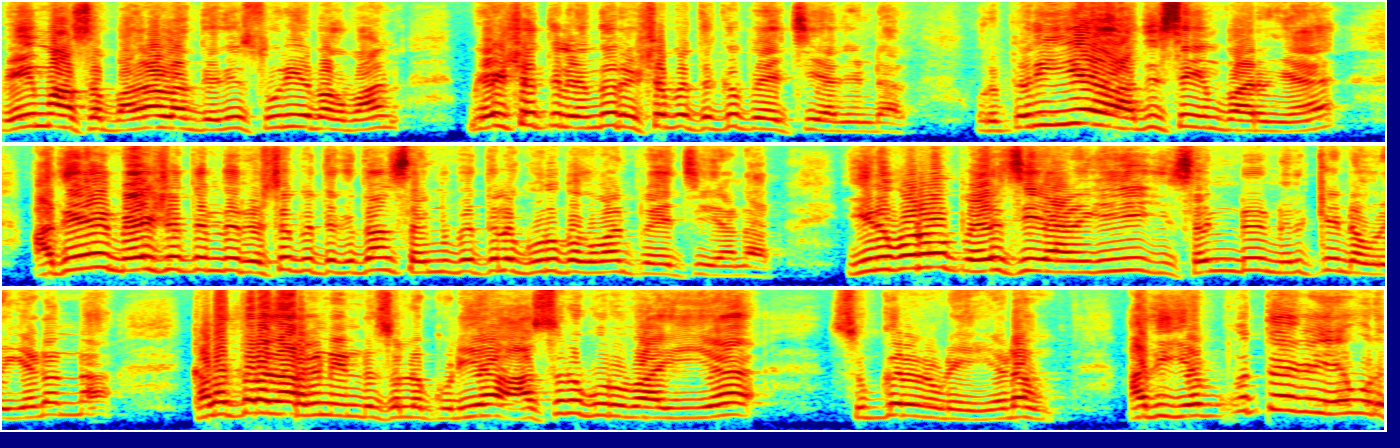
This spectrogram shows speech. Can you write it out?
மே மாதம் பதினாலாம் தேதி சூரிய பகவான் மேஷத்திலிருந்து ரிஷபத்துக்கு பயிற்சி ஆகின்றார் ஒரு பெரிய அதிசயம் பாருங்கள் அதே மேஷத்திலிருந்து ரிஷபத்துக்கு தான் சமீபத்தில் குரு பகவான் பயிற்சியானார் இருவரும் பயிற்சியாகி சென்று நிற்கின்ற ஒரு இடம்னா கலத்திரகாரகன் என்று சொல்லக்கூடிய அசுர குருவாகிய சுக்கிரனுடைய இடம். அது எத்தகைய ஒரு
